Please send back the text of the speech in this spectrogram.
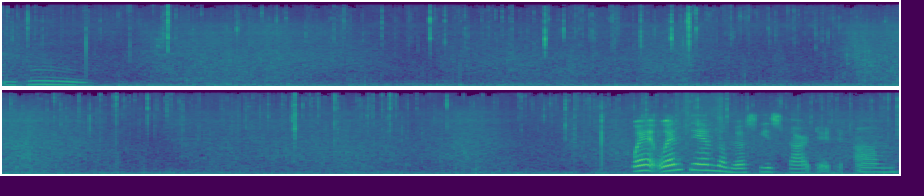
Mm. When when TMWC started, um,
